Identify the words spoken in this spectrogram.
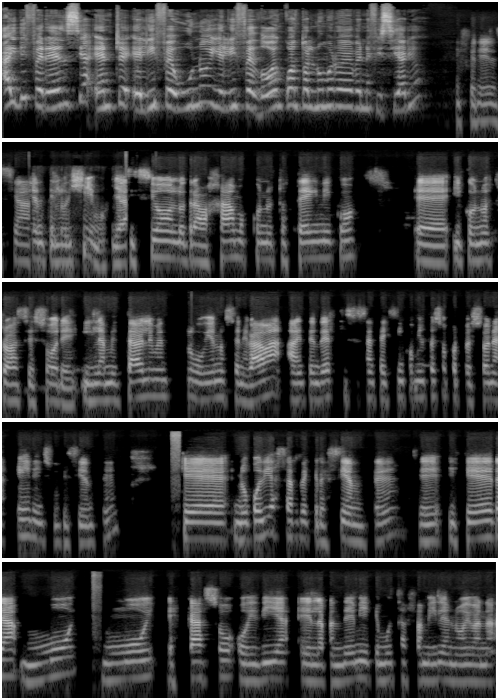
¿Hay diferencia entre el IFE 1 y el IFE 2 en cuanto al número de beneficiarios? Diferencia, antes lo dijimos, ya decisión lo trabajamos con nuestros técnicos eh, y con nuestros asesores. Y lamentablemente el gobierno se negaba a entender que 65 mil pesos por persona era insuficiente, que no podía ser decreciente eh, y que era muy, muy escaso hoy día en la pandemia y que muchas familias no iban a,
